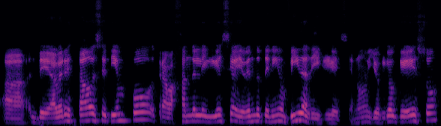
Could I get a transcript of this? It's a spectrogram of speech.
uh, de haber estado ese tiempo trabajando en la iglesia y habiendo tenido vida de iglesia, ¿no? Yo creo que eso,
